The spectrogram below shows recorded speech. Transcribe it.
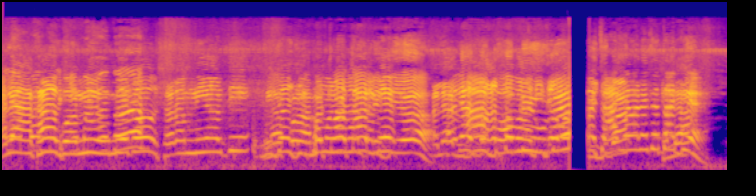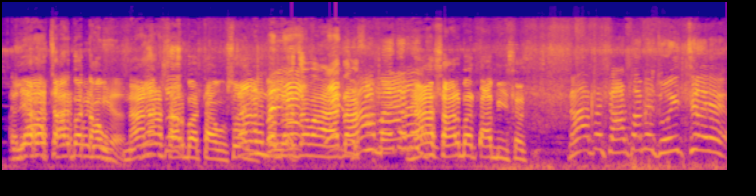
અલે આખા ગામની ઉમે તો શરમ નહીં આવતી? બીજા શીખો મને તમે અલે આ વાળી જાઓ. ચાર લેવા નહીં જતા કે. અલ્યા સાર બતાવો. ના ના સાર બતાવો. સો સાર જવા આયા તા ના સાર બતાવી છે ના તો ચાર તો અમે જોઈ જ છે.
